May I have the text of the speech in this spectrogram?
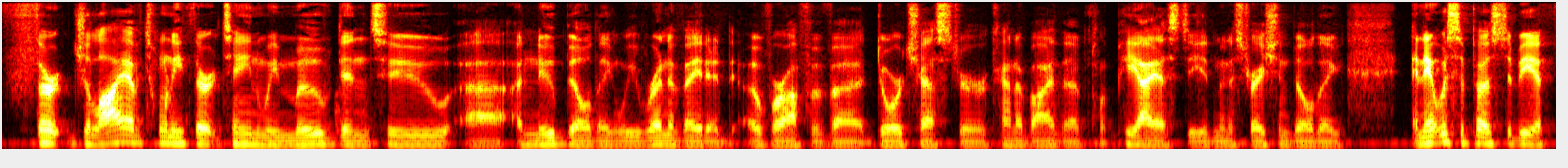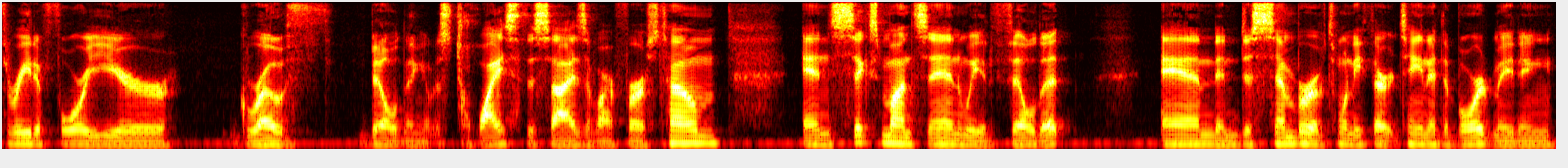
thir- July of 2013, we moved into uh, a new building. We renovated over off of uh, Dorchester, kind of by the PISD administration building. And it was supposed to be a three to four year growth building. It was twice the size of our first home. And six months in, we had filled it. And in December of 2013, at the board meeting,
